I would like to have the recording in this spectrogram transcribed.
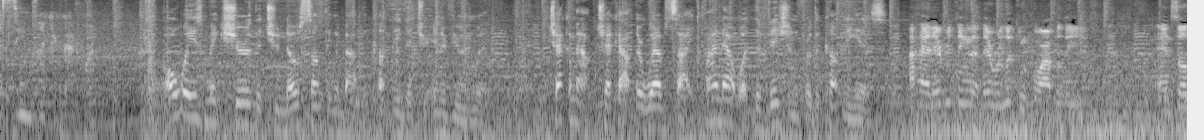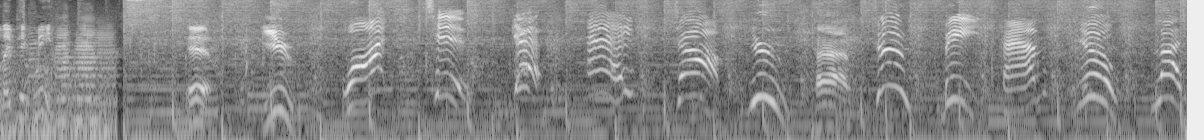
Seems like a good one. Always make sure that you know something about the company that you're interviewing with. Check them out. Check out their website. Find out what the vision for the company is. I had everything that they were looking for, I believe. And so they picked me. If you Want to get a job. you have To be fab. You. Let's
